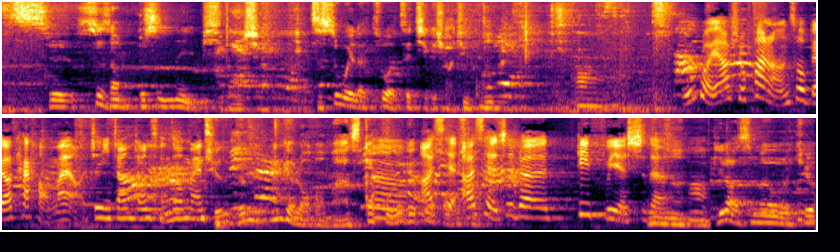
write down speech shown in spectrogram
实事实上不是那一批东西，只是为了做这几个小镜框。哦。如果要是画廊做，不要太好卖啊！这一张张全都卖出去。其实应该老好卖，嗯，而且而且这个地府也是的。嗯，李老师嘛，我就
